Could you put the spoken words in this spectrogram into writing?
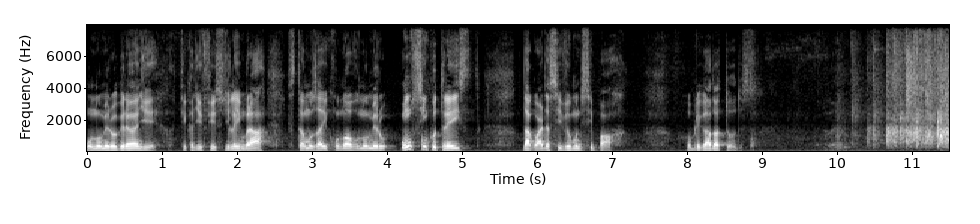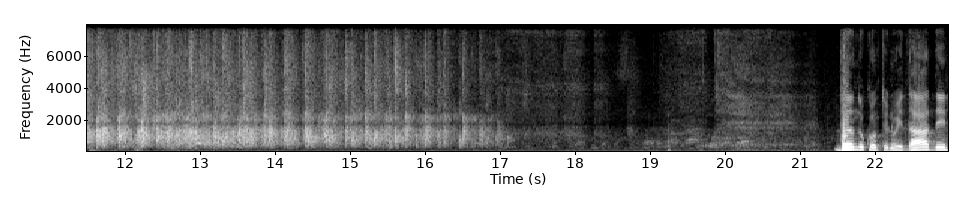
um número grande fica difícil de lembrar, estamos aí com o novo número 153 da Guarda Civil Municipal. Obrigado a todos. Dando continuidade,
